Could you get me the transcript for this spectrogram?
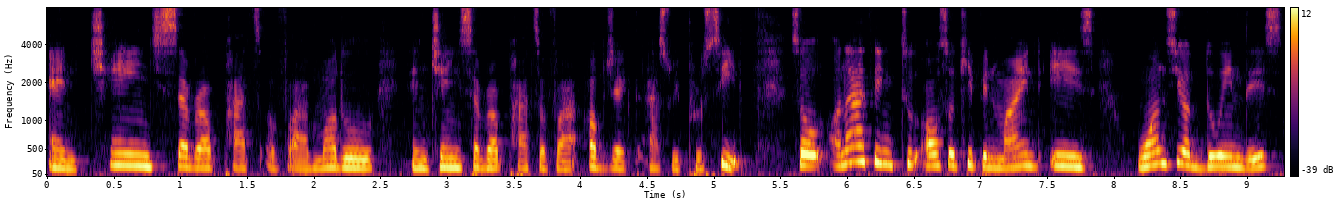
and change several parts of our model and change several parts of our object as we proceed. So another thing to also keep in mind is once you're doing this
